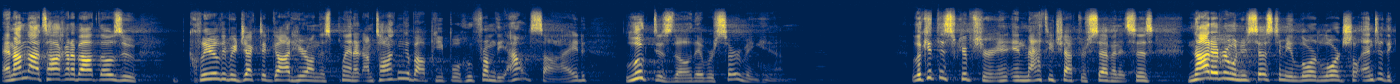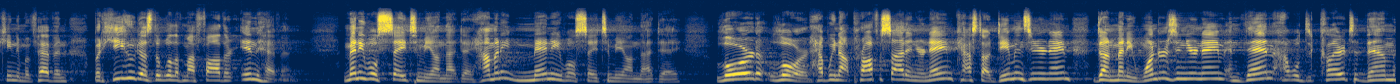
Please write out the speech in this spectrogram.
And I'm not talking about those who clearly rejected God here on this planet. I'm talking about people who, from the outside, looked as though they were serving Him. Look at this scripture in, in, Matthew chapter 7. It says, Not everyone who says to me, Lord, Lord, shall enter the kingdom of heaven, but he who does the will of my Father in heaven. Many will say to me on that day. How many? Many will say to me on that day, Lord, Lord, have we not prophesied in your name, cast out demons in your name, done many wonders in your name? And then I will declare to them,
